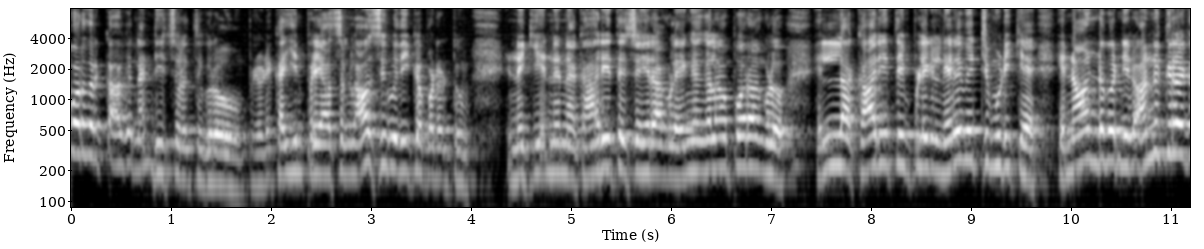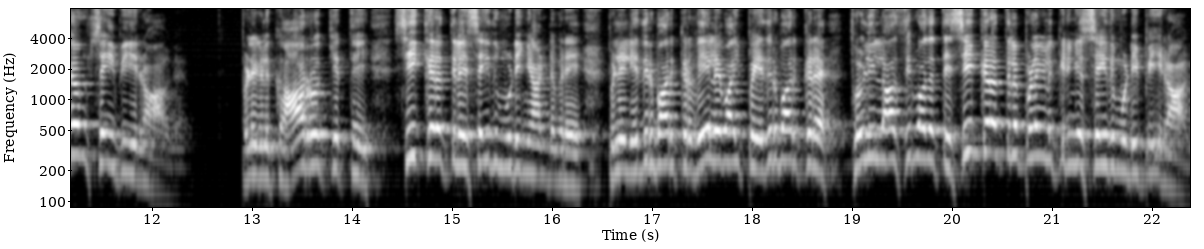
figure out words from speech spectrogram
போறதற்காக நன்றி செலுத்துகிறோம். பிள்ளையுடைய கையின் பிரயாசங்கள் ஆசீர்வதிக்கப்படட்டும். இன்னைக்கு என்னென்ன காரியத்தை செய்கிறாங்களோ எங்கெங்கெல்லாம் போகிறாங்களோ எல்லா காரியத்தையும் பிள்ளைகள் நிறைவேற்றி முடிக்க என் ஆண்டவர் நீர் அனுக்கிரகம் செய்வீராக. பிள்ளைகளுக்கு ஆரோக்கியத்தை சீக்கிரத்திலே செய்து முடிங்க ஆண்டவரே. பிள்ளைகள் எதிர்பார்க்கிற வேலை வாய்ப்பை எதிர்பார்க்கிற தொழில் ஆசீர்வாதத்தை சீக்கிரத்தில் பிள்ளைகளுக்கு நீங்கள் செய்து முடிப்பீராக.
